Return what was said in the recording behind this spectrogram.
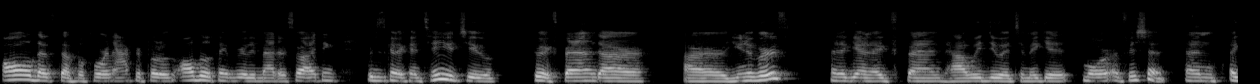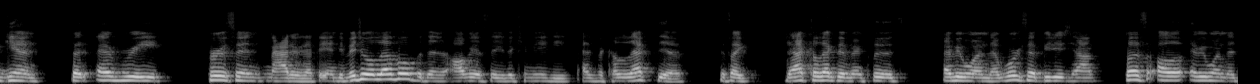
all that stuff before and after photos, all those things really matter. So I think we're just going to continue to to expand our our universe and again expand how we do it to make it more efficient. And again, that every person matters at the individual level, but then obviously the community as a collective. It's like that collective includes everyone that works at Beauty Tap, plus all everyone that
